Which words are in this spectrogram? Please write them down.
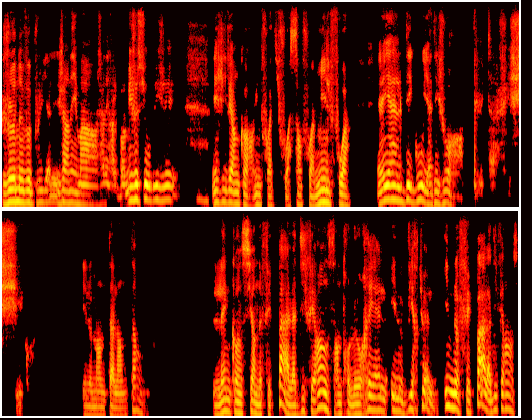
Je ne veux plus y aller. J'en ai marre. J'en ai ras le bol. Mais je suis obligé. Et j'y vais encore une fois, dix fois, cent fois, mille fois. Et il y a le dégoût. Il y a des jours. Oh, putain, fait chier quoi. Et le mental entend. L'inconscient ne fait pas la différence entre le réel et le virtuel. Il ne fait pas la différence.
